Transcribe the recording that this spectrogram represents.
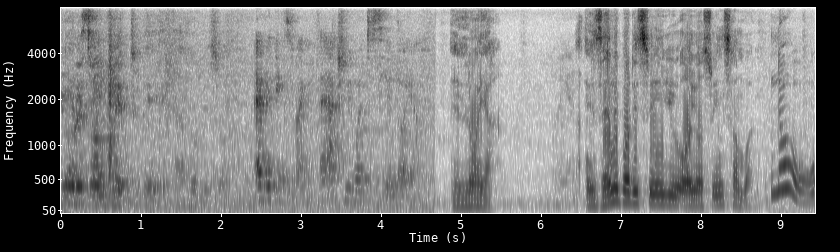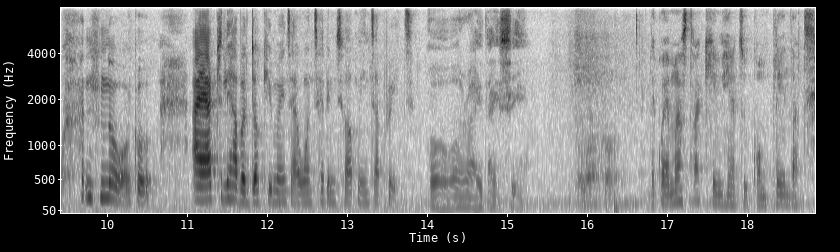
You returned late today. I hope it's well. Everything's fine. I actually went to see a lawyer. A lawyer? Is anybody suing you or you're suing someone? No, no, Uncle. I actually have a document I wanted him to help me interpret. Oh, all right, I see. You're welcome. The choir master came here to complain that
